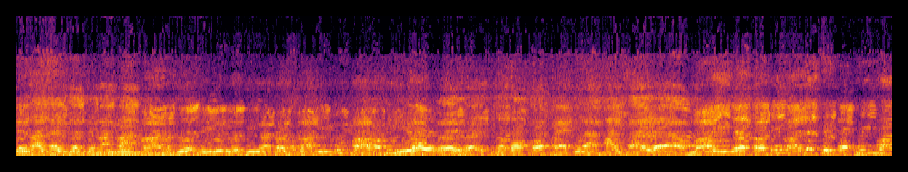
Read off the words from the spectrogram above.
เรื่องรายใจเพื่อนจะนั่งมามาเพื่อนหนีเหลือทีละเจ้าสตาร์ดีกุ้ยเปล่าครับพี่หนีเราเฮ้ยเฮ้ยาบอกสองแปดกูนะไม่ใช่แล้วไม่นะตอนนี้หมายเลขสิบบอกคุยว่า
